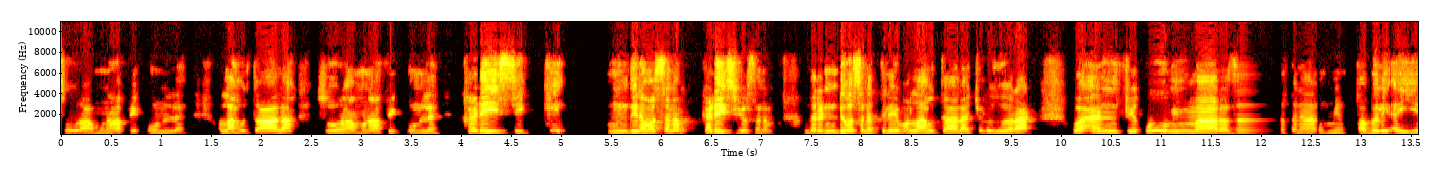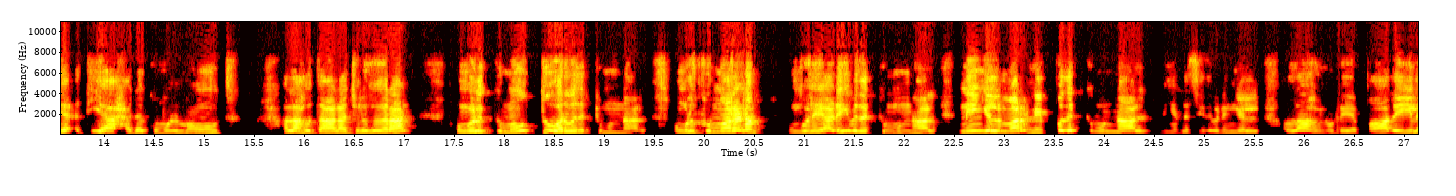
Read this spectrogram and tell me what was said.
சூரா முனாஃபிகூன்ல அல்லாஹு தாலா சூரா முனாஃபிகூன்ல கடைசிக்கு முந்தின வசனம் கடைசி வசனம். இந்த ரெண்டு வசனத்திலேயும் அல்லாஹு தாலா சொல்லுகிறான் அல்லாஹு தாலா சொல்லுகிறான் உங்களுக்கு மௌத்து வருவதற்கு முன்னால் உங்களுக்கு மரணம் உங்களை அடைவதற்கு முன்னால் நீங்கள் மரணிப்பதற்கு முன்னால் நீ என்ன செய்து விடுங்கள்? அல்லாஹினுடைய பாதையில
